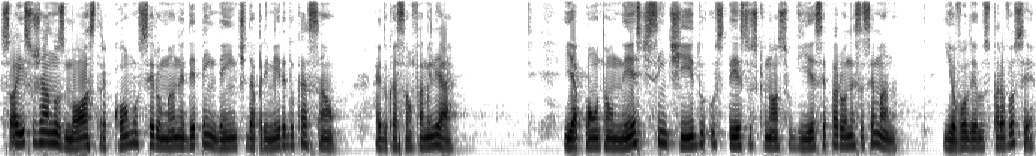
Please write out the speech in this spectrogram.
Só isso já nos mostra como o ser humano é dependente da primeira educação, a educação familiar e apontam neste sentido os textos que o nosso guia separou nessa semana, e eu vou lê-los para você.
